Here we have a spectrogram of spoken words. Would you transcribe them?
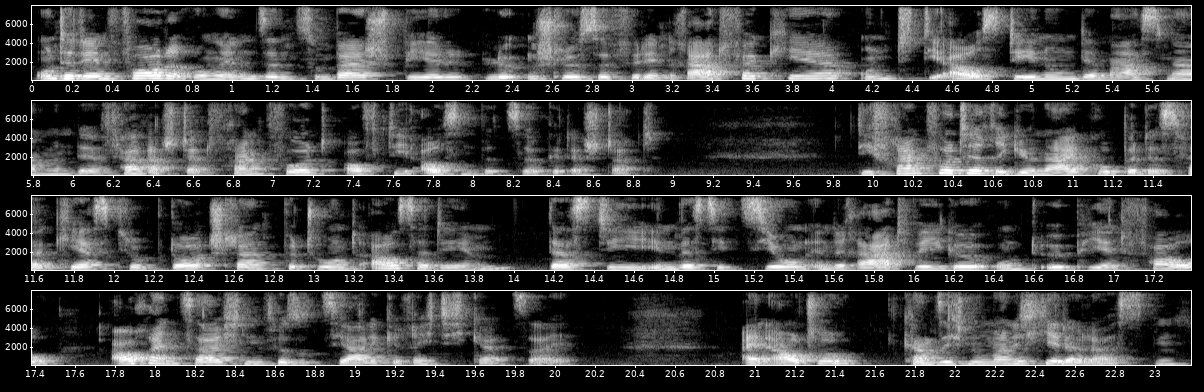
Unter den Forderungen sind zum Beispiel Lückenschlüsse für den Radverkehr und die Ausdehnung der Maßnahmen der Fahrradstadt Frankfurt auf die Außenbezirke der Stadt. Die Frankfurter Regionalgruppe des Verkehrsclub Deutschland betont außerdem, dass die Investition in Radwege und ÖPNV auch ein Zeichen für soziale Gerechtigkeit sei. Ein Auto kann sich nun mal nicht jeder leisten.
